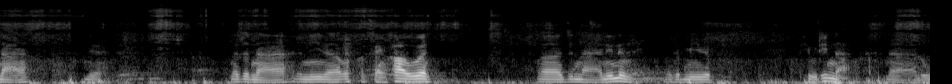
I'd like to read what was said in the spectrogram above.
หนาเนี่ยน่าจะหนาอันนี้นะครับแสงเข้าเพื่อนเออจะหนานิดนึงมันจะมีแบบผิวที่หนาหนาดู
